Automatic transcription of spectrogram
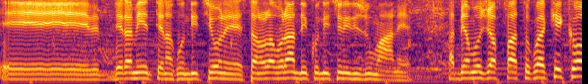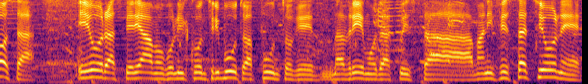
e veramente una condizione, stanno lavorando in condizioni disumane. Abbiamo già fatto qualche cosa e ora speriamo con il contributo appunto che avremo da questa manifestazione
